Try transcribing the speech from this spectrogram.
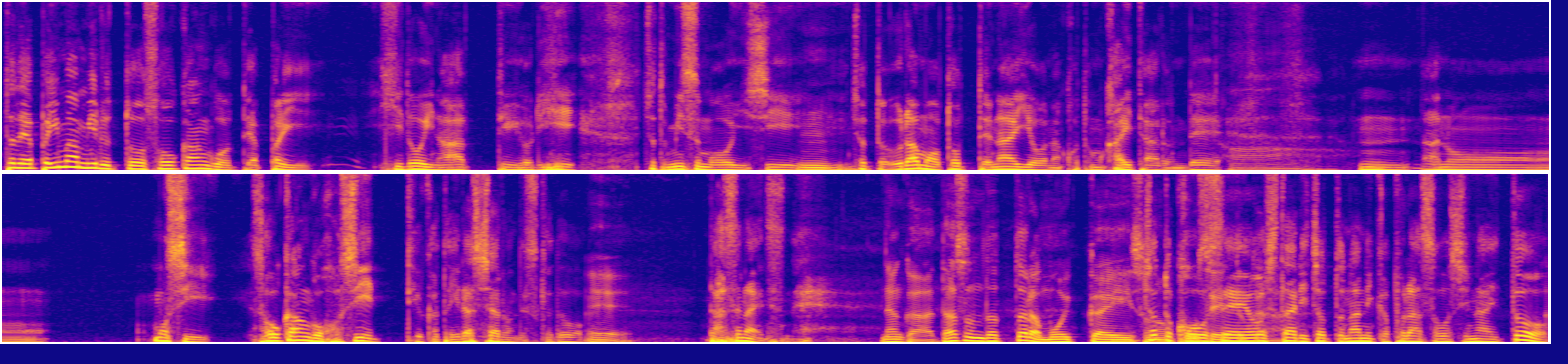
ただやっぱり今見ると創刊号ってやっぱりひどいなっていうよりちょっとミスも多いし、うん。ちょっと裏も取ってないようなことも書いてあるんで、あうんあのーもし創刊号欲しいっていう方いらっしゃるんですけどーえ。出せないですね。えなんか出すんだったらもう一回そのちょっと構成をしたりりちょっと何かプラスをしないと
